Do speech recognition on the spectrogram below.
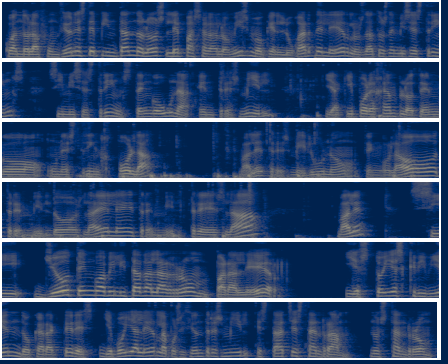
cuando la función esté pintándolos le pasará lo mismo que en lugar de leer los datos de mis strings, si mis strings tengo una en 3000, y aquí por ejemplo tengo un string hola, ¿vale? 3001 tengo la O, 3002 la L, 3003 la A, ¿vale? Si yo tengo habilitada la ROM para leer y estoy escribiendo caracteres y voy a leer la posición 3000, esta H está en RAM, no está en ROM.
